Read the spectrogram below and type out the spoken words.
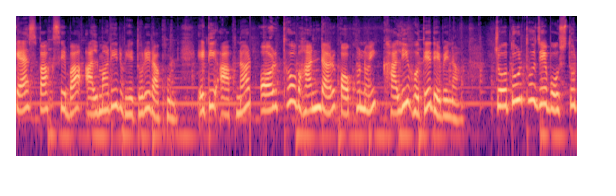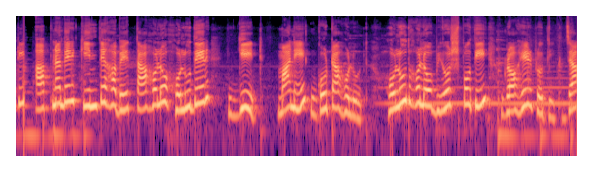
ক্যাশ বাক্সে বা আলমারির ভেতরে রাখুন। এটি আপনার অর্থ ভাণ্ডার কখনোই খালি হতে দেবে না। চতুর্থ যে বস্তুটি আপনাদের কিনতে হবে তা হলো হলুদের গিট মানে গোটা হলুদ। হলুদ হল বৃহস্পতি গ্রহের প্রতীক, যা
